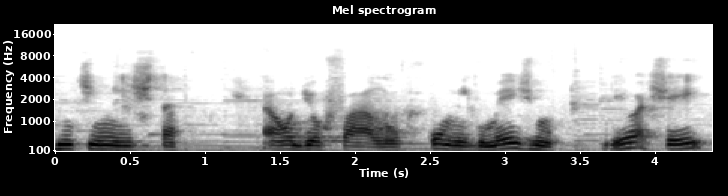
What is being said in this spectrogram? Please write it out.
intimista, onde eu falo comigo mesmo, eu achei,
